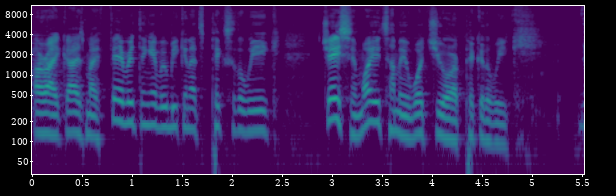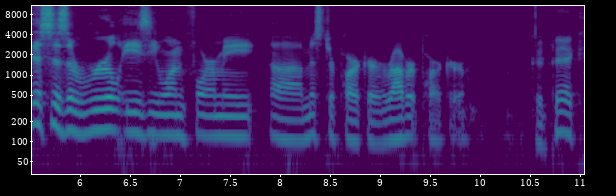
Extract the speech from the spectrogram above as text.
All right, guys, my favorite thing every week, and that's Picks of the Week. Jason, why don't you tell me what's your pick of the week? This is a real easy one for me, uh, Mr. Parker, Robert Parker. Good pick.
